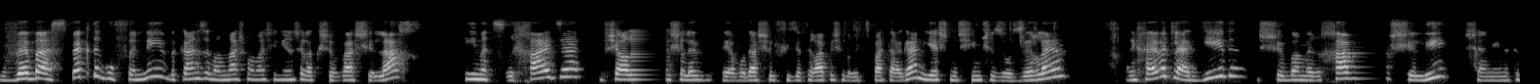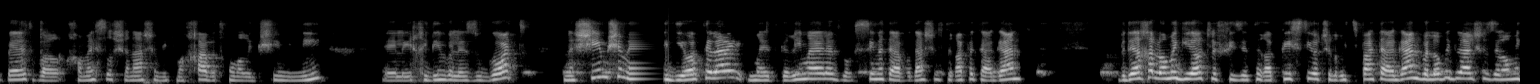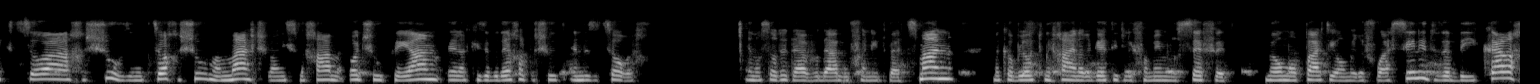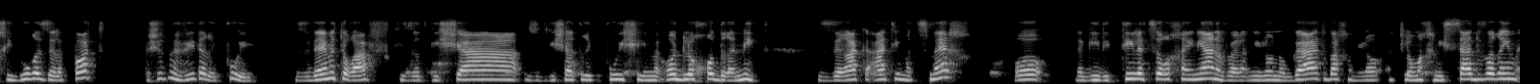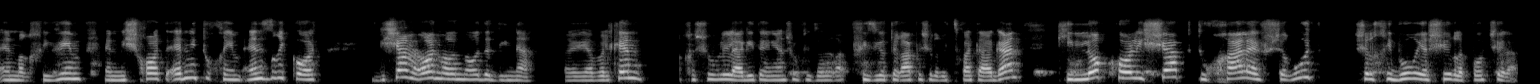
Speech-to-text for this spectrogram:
ובאספקט הגופני, וכאן זה ממש ממש עניין של הקשבה שלך, אם את צריכה את זה, אפשר לשלב עבודה של פיזיותרפיה של רצפת האגן, יש נשים שזה עוזר להן. אני חייבת להגיד שבמרחב שלי, שאני מטפלת כבר 15 שנה שמתמחה בתחום הרגשי מיני אה, ליחידים ולזוגות, נשים שמגיעות אליי עם האתגרים האלה ועושים את העבודה של תרפיית האגן, בדרך כלל לא מגיעות לפיזיותרפיסטיות של רצפת האגן, ולא בגלל שזה לא מקצוע חשוב, זה מקצוע חשוב ממש, ואני שמחה מאוד שהוא קיים, אלא כי זה בדרך כלל פשוט אין בזה צורך. הן עושות את העבודה הגופנית בעצמן, מקבלות תמיכה אנרגטית לפעמים נוספת מהומואפתיה או מרפואה סינית, ובעיקר החיבור הזה לפוט פשוט מביא את הריפוי. זה די מטורף, כי זאת גישה, זאת גישת ריפוי שהיא מאוד לא חודרנית. זה רק את עם עצמך, או נגיד איתי לצורך העניין, אבל אני לא נוגעת בך, לא, את לא מכניסה דברים, אין מרחיבים, אין משחות, אין ניתוחים, אין זריקות, גישה מאוד מאוד מאוד עדינה. אבל כן, חשוב לי להגיד את העניין של פיזיותרפיה של רצפת האגן, כי לא כל אישה פתוחה לאפשרות של חיבור ישיר לפוט שלה.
